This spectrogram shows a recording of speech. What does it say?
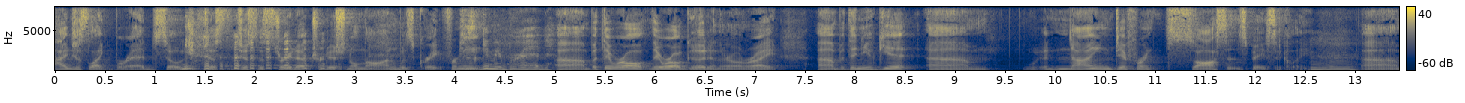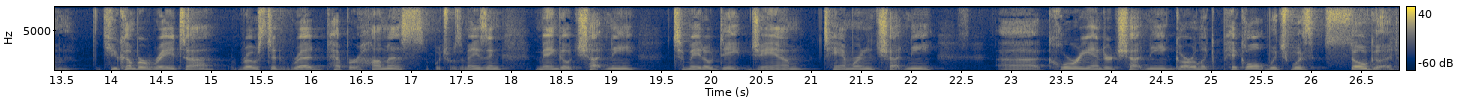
I just like bread, so just just the straight up traditional naan was great for me. Just give me bread. Um, but they were all they were all good in their own right. Um, but then you get um, nine different sauces, basically. Um, cucumber raita, roasted red pepper hummus, which was amazing. Mango chutney, tomato date jam, tamarind chutney, uh, coriander chutney, garlic pickle, which was so good,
